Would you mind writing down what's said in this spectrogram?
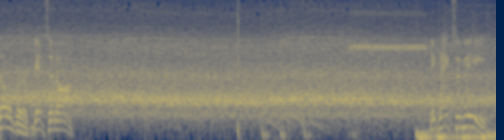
Over. Gets it off. He takes a knee.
